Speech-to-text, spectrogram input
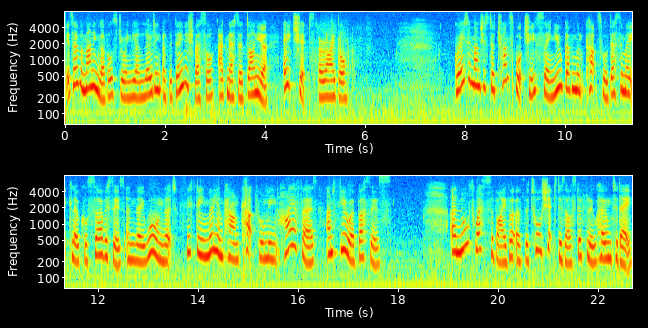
It's over manning levels during the unloading of the Danish vessel Agneta Dania. Eight ships are idle. Greater Manchester Transport chiefs say new government cuts will decimate local services and they warn that £15 million cut will mean higher fares and fewer buses. A Northwest survivor of the tall ships disaster flew home today.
